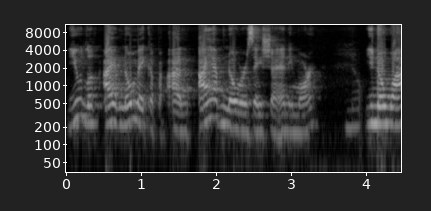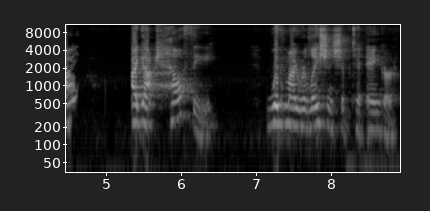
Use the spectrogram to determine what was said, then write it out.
You look, I have no makeup on. I have no rosacea anymore. No. You know why? I got healthy with my relationship to anger.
